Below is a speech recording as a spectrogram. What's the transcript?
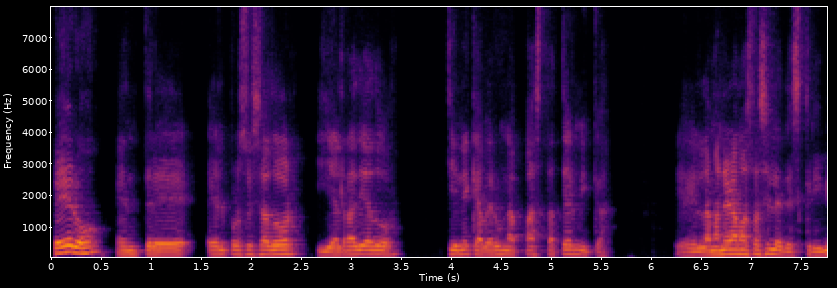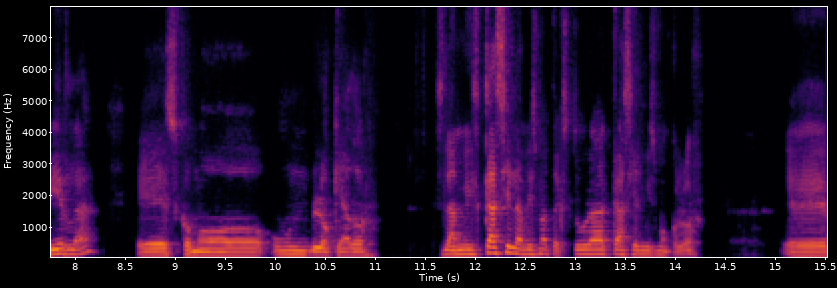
Pero entre el procesador y el radiador tiene que haber una pasta térmica. Eh, la manera más fácil de describirla es como un bloqueador. Es la, casi la misma textura, casi el mismo color. Eh,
